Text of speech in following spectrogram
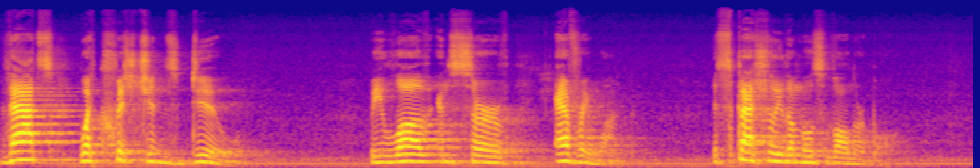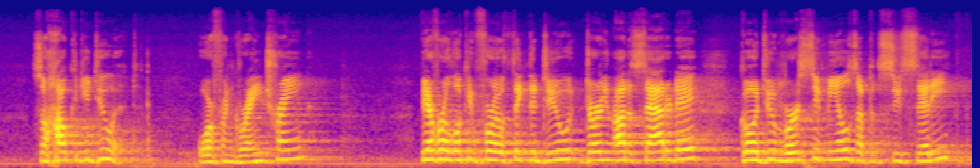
That's what Christians do. We love and serve everyone, especially the most vulnerable. So, how could you do it? Orphan Grain Train? If you're ever looking for a thing to do during on a Saturday, go do mercy meals up in Sioux City.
